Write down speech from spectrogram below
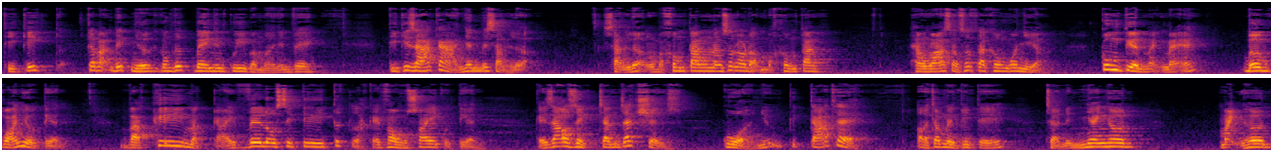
thì cái các bạn biết nhớ cái công thức P nhân Q và M nhân V thì cái giá cả nhân với sản lượng sản lượng mà không tăng năng suất lao động mà không tăng hàng hóa sản xuất ra không có nhiều. Cung tiền mạnh mẽ, bơm quá nhiều tiền. Và khi mà cái velocity, tức là cái vòng xoay của tiền, cái giao dịch transactions của những cái cá thể ở trong nền kinh tế trở nên nhanh hơn, mạnh hơn,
